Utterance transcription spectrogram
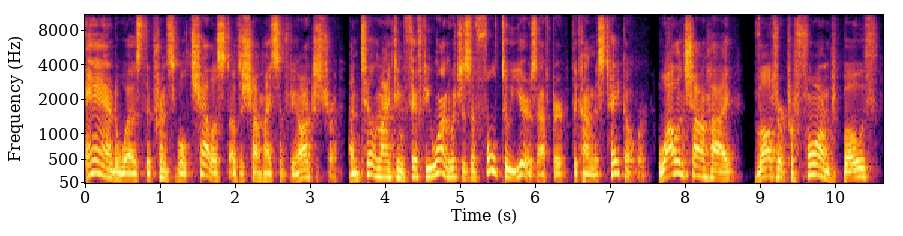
and was the principal cellist of the Shanghai Symphony Orchestra until 1951, which is a full two years after the communist takeover. While in Shanghai, Walter performed both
